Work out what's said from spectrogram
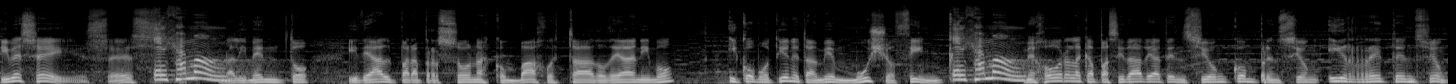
y B6. Es El un jamón. alimento ideal para personas con bajo estado de ánimo y como tiene también mucho zinc, El jamón. mejora la capacidad de atención, comprensión y retención.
